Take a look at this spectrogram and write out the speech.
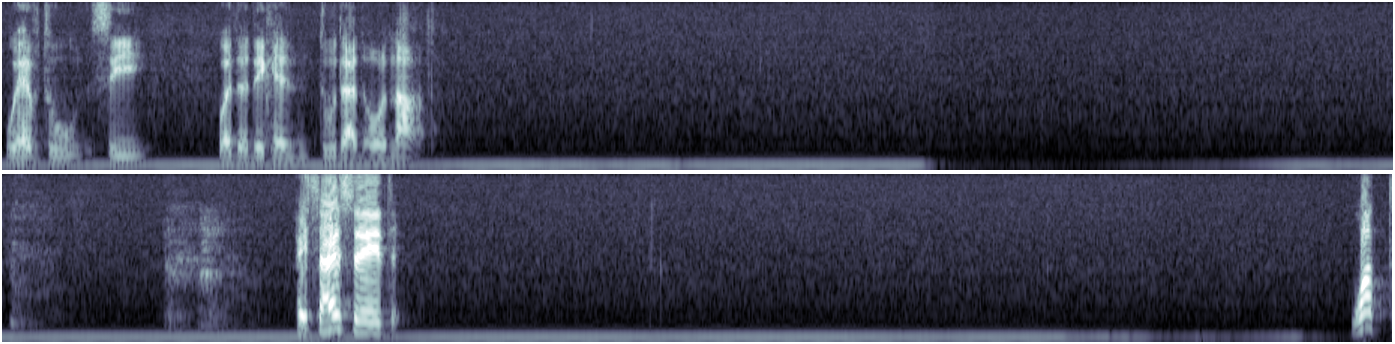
we have to see whether they can do that or not. As I said, what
